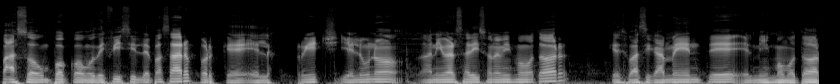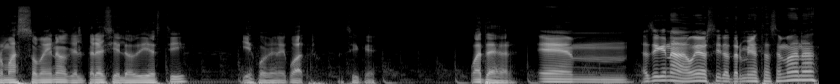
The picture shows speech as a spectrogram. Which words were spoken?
paso un poco difícil de pasar porque el Reach y el 1 Anniversary son el mismo motor, que es básicamente el mismo motor más o menos que el 3 y el ODST, y después viene el 4, así que whatever. Em, así que nada, voy a ver si lo termino esta semana.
